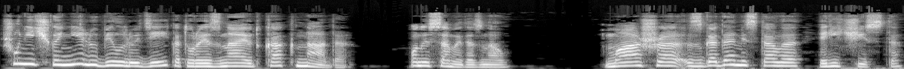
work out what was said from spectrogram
Шунечка не любил людей, которые знают, как надо. Он и сам это знал. Маша с годами стала речиста,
